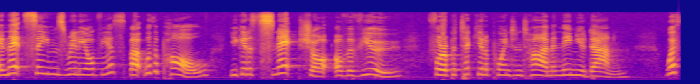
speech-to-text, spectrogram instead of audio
And that seems really obvious, but with a poll, you get a snapshot of a view for a particular point in time and then you're done. With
